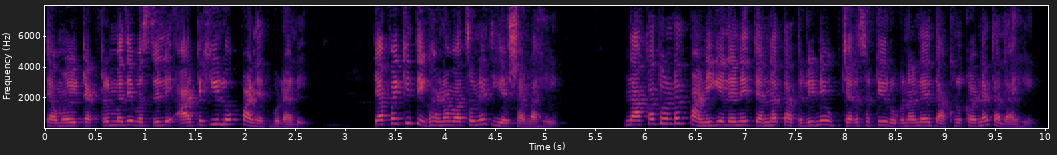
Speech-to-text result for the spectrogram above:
त्यामुळे ट्रॅक्टरमध्ये बसलेले आठही लोक पाण्यात बुडाले. यापैकी तिघांना वाचवण्यात यश आलं आहे. नाकातोंडात पाणी गेल्याने त्यांना तातडीने उपचारासाठी रुग्णालयात दाखल करण्यात आलं आहे.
